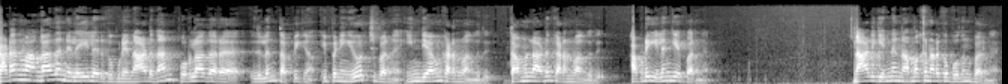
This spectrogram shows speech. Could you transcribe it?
கடன் வாங்காத நிலையில் இருக்கக்கூடிய நாடு தான் பொருளாதார இதுலேருந்து தப்பிக்கும். இப்போ நீங்கள் யோசிச்சு பாருங்கள் இந்தியாவும் கடன் வாங்குது தமிழ்நாடும் கடன் வாங்குது. அப்படியே இலங்கையை பாருங்கள் நாளைக்கு என்ன நமக்கு நடக்க போகுதுன்னு பாருங்கள்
